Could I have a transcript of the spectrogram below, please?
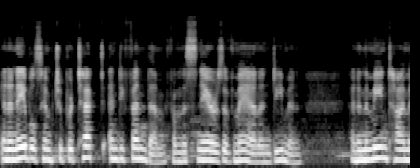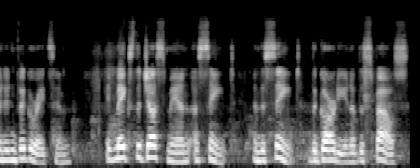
and enables him to protect and defend them from the snares of man and demon, and in the meantime it invigorates him. It makes the just man a saint, and the saint the guardian of the spouse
